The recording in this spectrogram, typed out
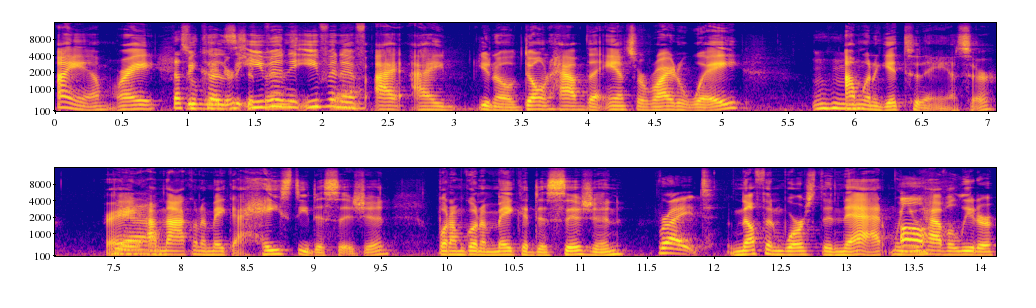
I am, right? That's because even is, even yeah. if I I you know don't have the answer right away, Mm-hmm. I'm going to get to the answer, right? Yeah. I'm not going to make a hasty decision, but I'm going to make a decision. Right. Nothing worse than that when Oh. you have a leader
